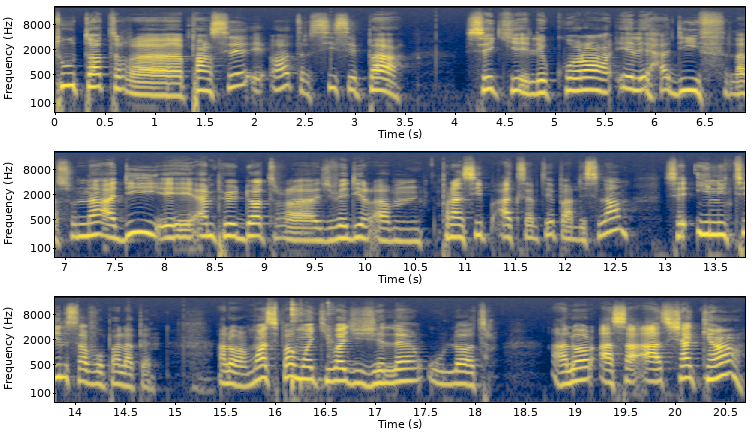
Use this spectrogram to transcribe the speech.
toute autre euh, pensée et autre, si c'est pas ce qui est le Coran et les hadiths, la Sunna a dit et un peu d'autres, euh, je vais dire, euh, principes acceptés par l'islam, c'est inutile, ça vaut pas la peine. Alors, moi, c'est pas moi qui va juger l'un ou l'autre. Alors, à, à chacun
